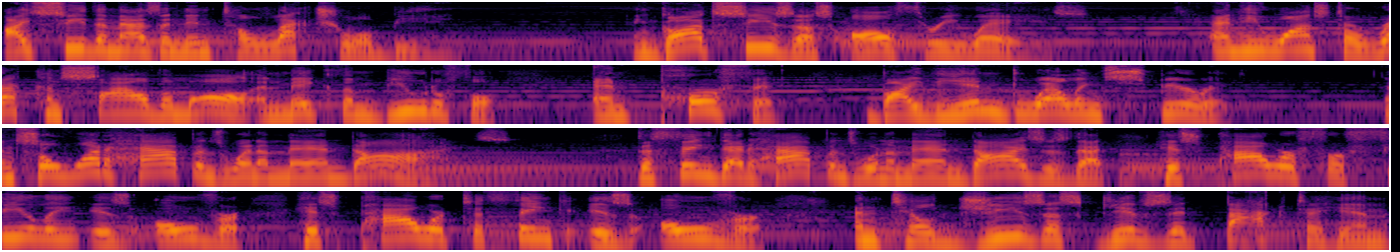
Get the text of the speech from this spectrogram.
I see them as an intellectual being. And God sees us all three ways. And He wants to reconcile them all and make them beautiful and perfect by the indwelling Spirit. And so, what happens when a man dies? The thing that happens when a man dies is that his power for feeling is over, his power to think is over until Jesus gives it back to him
